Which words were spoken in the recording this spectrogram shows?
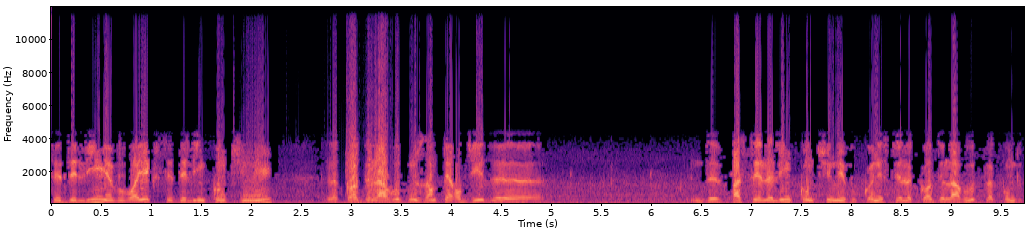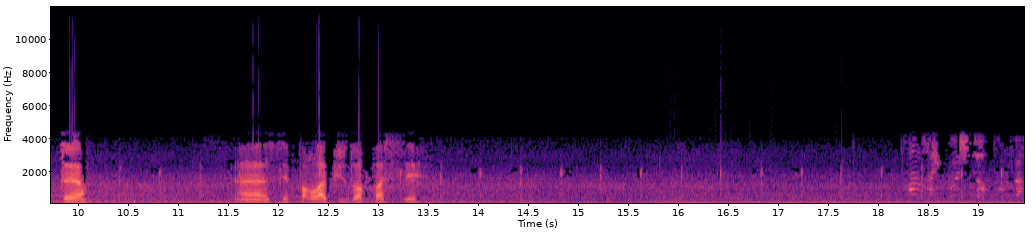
C'est des lignes, vous voyez que c'est des lignes continues. Le code de la route nous interdit de, de passer les lignes continues. Vous connaissez le code de la route, le conducteur. Euh, c'est par là que je dois passer. Prendre à gauche sur boulevard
